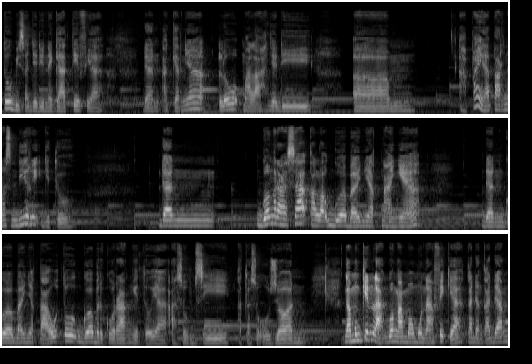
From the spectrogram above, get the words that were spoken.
tuh bisa jadi negatif ya. Dan akhirnya lo malah jadi um, apa ya parno sendiri gitu. Dan gue ngerasa kalau gue banyak nanya dan gue banyak tahu tuh gue berkurang gitu ya asumsi atau suuzon nggak mungkin lah gue nggak mau munafik ya. Kadang-kadang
